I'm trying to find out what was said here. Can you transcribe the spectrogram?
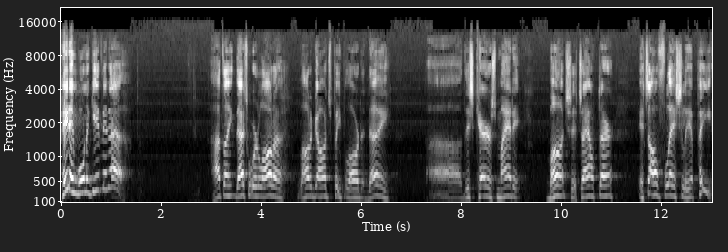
he didn't want to give it up. I think that's where a lot of, a lot of God's people are today. Uh, this charismatic bunch that's out there, it's all fleshly appeal.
